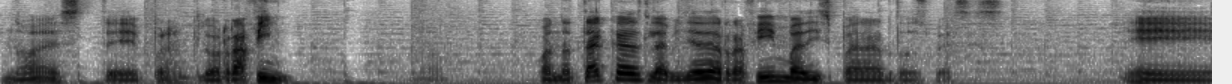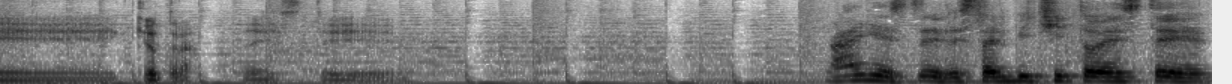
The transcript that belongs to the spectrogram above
¿no? Este, por ejemplo, Rafin. Cuando atacas, la habilidad de Rafin va a disparar dos veces. Eh, ¿Qué otra? Este. Ay, este, está el bichito este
